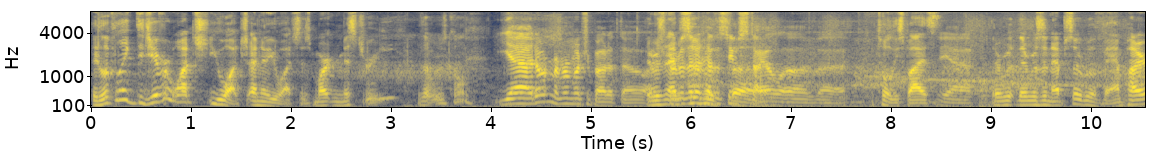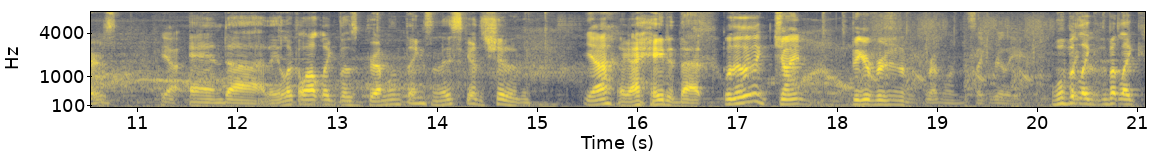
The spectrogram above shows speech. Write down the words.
They look like. Did you ever watch? You watch? I know you watched this. Martin Mystery. Is that what it was called? Yeah, I don't remember much about it though. There was I an remember that it episode had the same uh, style of. Uh, Totally Spies. yeah. There, wa- there was an episode with vampires, Yeah. and uh, they look a lot like those gremlin things, and they scared the shit out of me. Yeah. Like I hated that. Well, they look like giant, bigger version of gremlins. Like really. Well, but like, but like,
